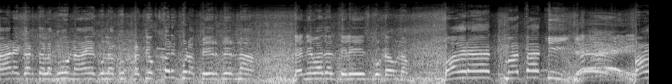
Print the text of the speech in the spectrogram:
కార్యకర్తలకు నాయకులకు ప్రతి ఒక్కరికి కూడా పేరు పేరున ధన్యవాదాలు తెలియజేసుకుంటా ఉన్నాం. భారత్ మాతాకి భారత్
